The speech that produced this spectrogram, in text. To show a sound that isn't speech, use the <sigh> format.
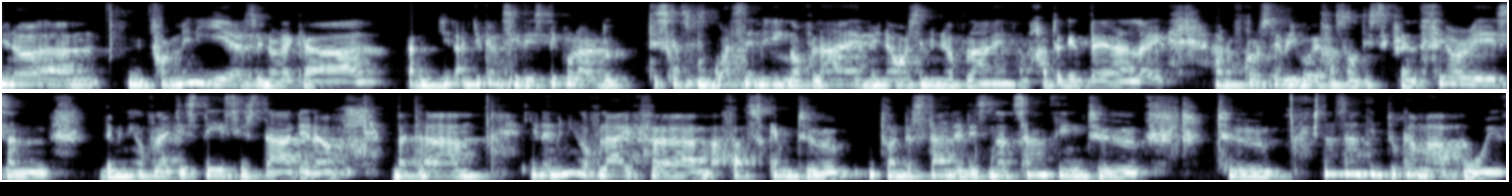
you know, um, for many years, you know, like, uh, and you, and you can see these people are discussing what's the meaning of life, you know, what's the meaning of life and how to get there. And like, and of course, everybody has all these different theories and the meaning of life is this, is that, you know. But, um, you know, the meaning of life, um, I've come to, to understand it is not something to, to, it's not something to come up with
